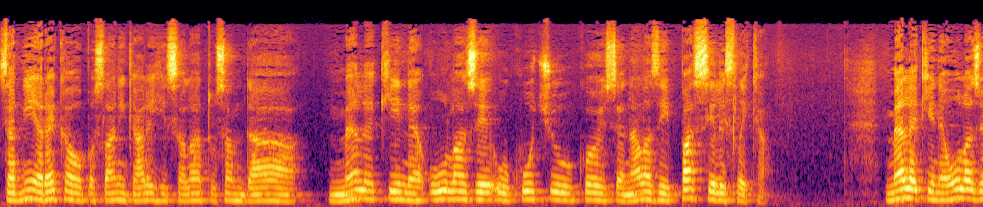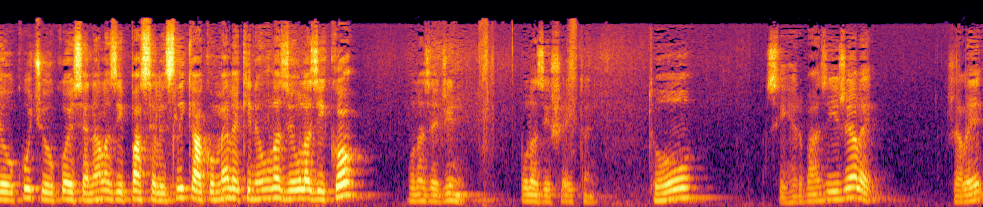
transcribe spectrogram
Zar nije rekao poslanik alihi salatu sam da meleki ne ulaze u kuću u kojoj se nalazi pas ili slika? Meleki ne ulaze u kuću u kojoj se nalazi pas ili slika. Ako meleki ne ulaze, ulazi ko? Ulaze džini, ulazi šeitani. To sihrbazi žele. Žele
